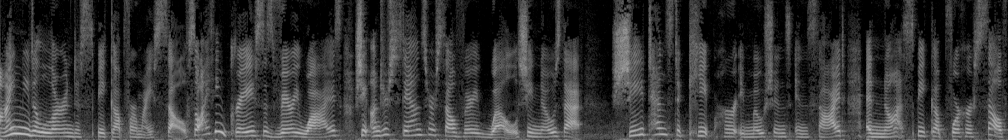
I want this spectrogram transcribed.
I need to learn to speak up for myself. So I think Grace is very wise. She understands herself very well. She knows that she tends to keep her emotions inside and not speak up for herself,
